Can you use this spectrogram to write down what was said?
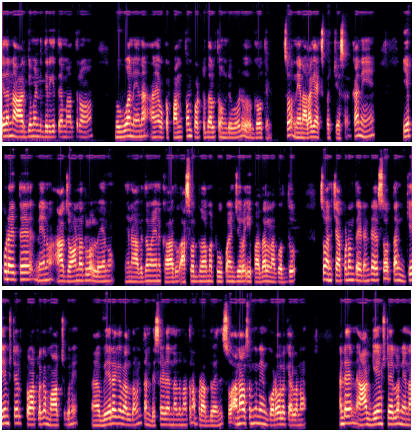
ఏదన్నా ఆర్గ్యుమెంట్ తిరిగితే మాత్రం నువ్వా నేనా అనే ఒక పంతం పట్టుదలతో ఉండేవాడు గౌతమ్. సో నేను అలాగే ఎక్స్పెక్ట్ చేశాను. కానీ ఎప్పుడైతే నేను ఆ జోనర్లో లేను నేను ఆ విధమైన కాదు అశ్వత్థామ టూ పాయింట్ జీరో ఈ పదాలు నాకు వద్దు సో అని చెప్పడంతో ఏంటంటే సో తన గేమ్ స్టైల్ టోటల్గా మార్చుకుని వేరేగా వెళ్దామని తను డిసైడ్ అన్నది మాత్రం అప్పుడు అర్థమైంది. సో అనవసరంగా నేను గొడవలకు వెళ్ళను అంటే ఆ గేమ్ స్టైల్లో నేను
